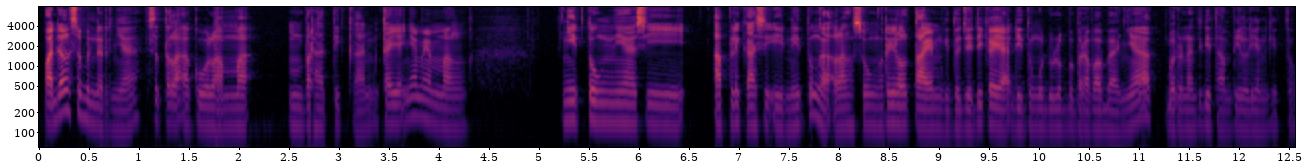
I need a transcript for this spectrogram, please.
Padahal sebenarnya setelah aku lama memperhatikan, kayaknya memang ngitungnya si aplikasi ini tuh nggak langsung real time gitu. Jadi kayak ditunggu dulu beberapa banyak, baru nanti ditampilin gitu.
